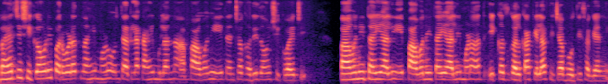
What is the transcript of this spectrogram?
बाहेरची शिकवणी परवडत नाही म्हणून त्यातल्या काही मुलांना पावनी त्यांच्या घरी जाऊन शिकवायची. पावनी ताई आली पावनी ताई आली म्हणत एकच गलका केला तिच्या भोवती सगळ्यांनी.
